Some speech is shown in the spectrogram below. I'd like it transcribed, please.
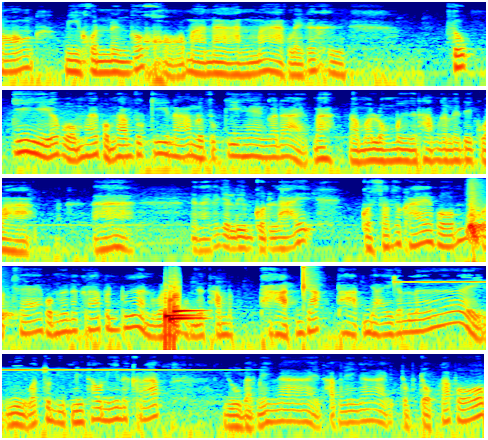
น้องๆมีคนหนึ่งเขาขอมานานมากเลยก็คือซุกี้ครับผมให้ผมทำซุกี้น้ำหรือซุกี้แห้งก็ได้มาเรามาลงมือทำกันเลยดีกว่าอ่ายังไงก็อย่าลืมกดไลค์ กด subscribe ให้ผม กดแชร์ให้ผมด้วยนะครับเพื่อนๆ วันนี้ผมจะทำแบบถาดยักษ์ถาดใหญ่กันเลย นี่วัตถุดิบมีเท่านี้นะครับ อยู่แบบง่ายๆทำง่ายๆ จบๆ ครับผม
